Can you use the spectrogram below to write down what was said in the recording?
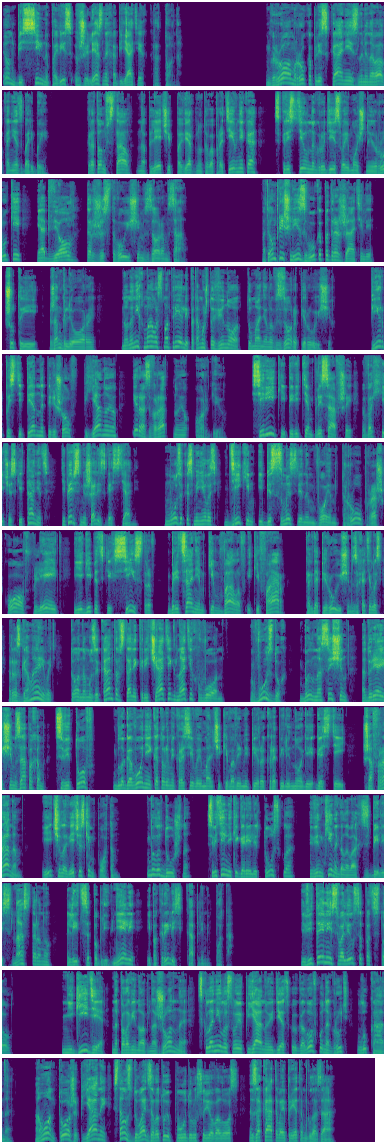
и он бессильно повис в железных объятиях кротона. Гром рукоплесканий знаменовал конец борьбы. Кротон встал на плечи повергнутого противника, скрестил на груди свои мощные руки и обвел торжествующим взором зал. Потом пришли звукоподражатели, шуты, жонглеры, но на них мало смотрели, потому что вино туманило взоры пирующих. Пир постепенно перешел в пьяную и развратную оргию. Сирийки, перед тем плясавшие в ваххический танец, теперь смешались с гостями. Музыка сменилась диким и бессмысленным воем труб, рожков, флейт, египетских систров, брецанием кимвалов и кефар. Когда пирующим захотелось разговаривать, то на музыкантов стали кричать и гнать их вон. Воздух был насыщен одуряющим запахом цветов, благовоний, которыми красивые мальчики во время пира кропили ноги гостей, шафраном и человеческим потом. Было душно, светильники горели тускло, венки на головах сбились на сторону, лица побледнели и покрылись каплями пота. Вителий свалился под стол. Нигидия, наполовину обнаженная, склонила свою пьяную детскую головку на грудь Лукана, а он, тоже пьяный, стал сдувать золотую пудру с ее волос, закатывая при этом глаза.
